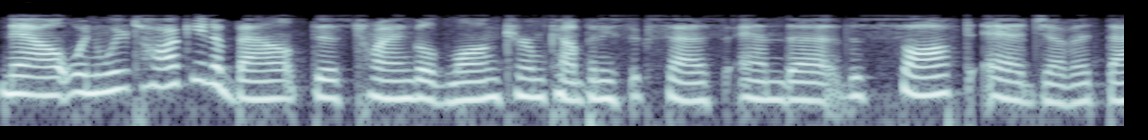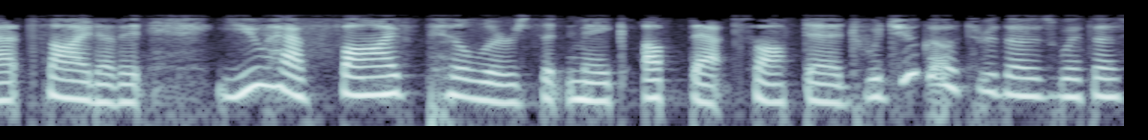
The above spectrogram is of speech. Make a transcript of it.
Now, when we're talking about this triangle of long-term company success and the the soft edge of it, that side of it, you have five pillars that make up that soft edge. Would you go through those with us?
